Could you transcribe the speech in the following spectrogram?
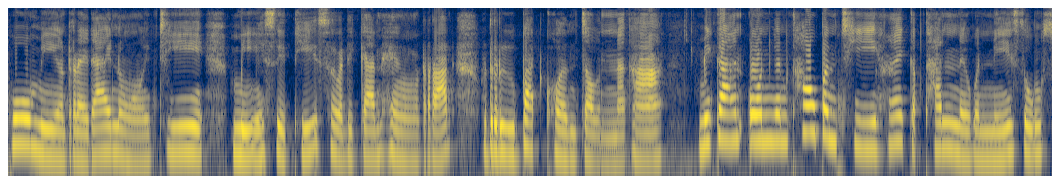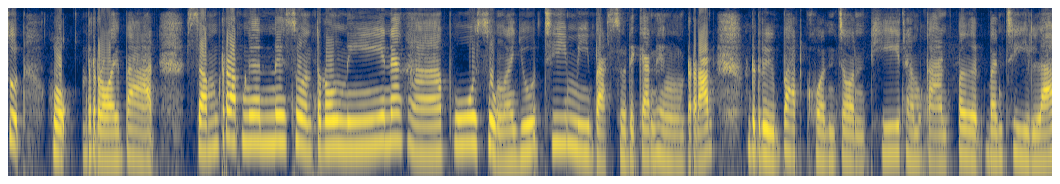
ผู้มีรายได้น้อยที่มีสิทธิสวัสดิการแห่งรัฐ หรือบัตรคนจนนะคะ มีการโอนเงินเข้าบัญชีให้กับท่านในวันนี้สูงสุด 600 บาทสำหรับเงินในส่วนตรงนี้นะคะ ผู้สูงอายุที่มีบัตรสวัสดิการแห่งรัฐ หรือบัตรคนจนที่ทำการเปิดบัญชีและ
